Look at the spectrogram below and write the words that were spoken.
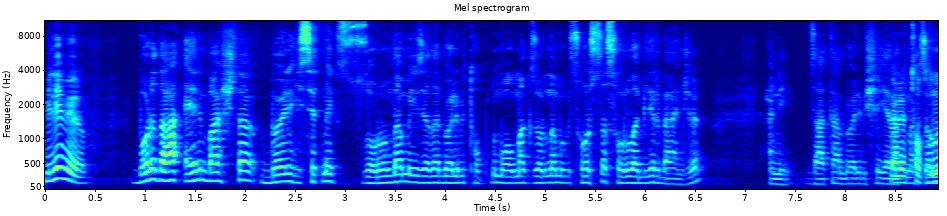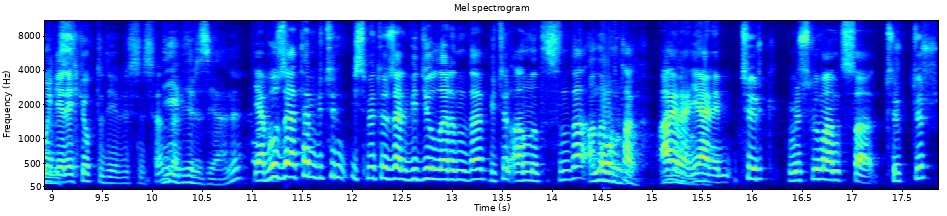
bilemiyorum. Bu arada daha en başta böyle hissetmek zorunda mıyız ya da böyle bir toplum olmak zorunda mı bir sorusu da sorulabilir bence. Hani zaten böyle bir şey yaratmak Böyle topluma zorunda mıyız gerek yoktu diyebilirsin sen de. diyebiliriz yani. Ya bu zaten bütün İsmet Özel videolarında, bütün anlatısında Ana vurgu. ortak. Ana Aynen vurgu. yani Türk, Müslümansa Türktür.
